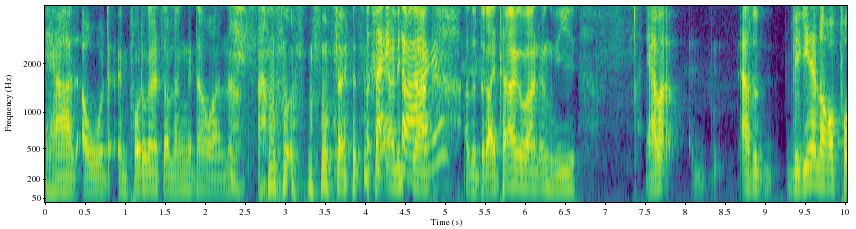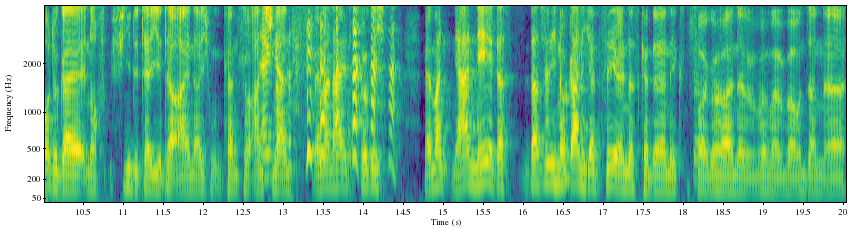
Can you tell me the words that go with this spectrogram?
Ja, oh, in Portugal hat es auch lange gedauert, ne? Muss man jetzt mal ehrlich Tage? sagen. Also drei Tage waren irgendwie. Ja, also wir gehen ja noch auf Portugal noch viel detaillierter ein, ich kann es nur anschneiden, wenn man halt wirklich, wenn man, ja, nee, das, das will ich noch gar nicht erzählen, das könnt ihr in der nächsten so. Folge hören, ne, wenn wir über unseren, äh,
